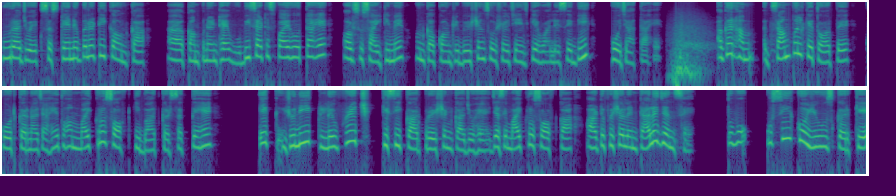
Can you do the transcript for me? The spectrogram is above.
पूरा जो एक सस्टेनेबिलिटी का उनका कंपोनेंट है वो भी सेटिस्फाई होता है और सोसाइटी में उनका कंट्रीब्यूशन सोशल चेंज के हवाले से भी हो जाता है। अगर हम एग्ज़ाम्पल के तौर पे कोट करना चाहें तो हम माइक्रोसॉफ्ट की बात कर सकते हैं। एक यूनिक लिवरेज किसी कारपोरेशन का जो है, जैसे माइक्रोसॉफ्ट का आर्टिफिशियल इंटेलिजेंस है तो वो उसी को यूज़ करके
